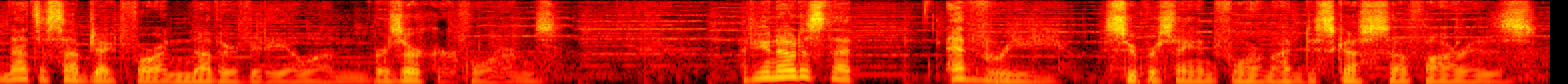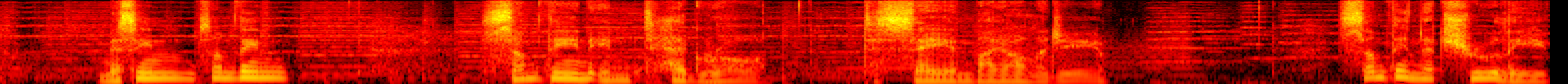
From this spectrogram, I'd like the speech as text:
That's a subject for another video on Berserker forms. Have you noticed that every Super Saiyan form I've discussed so far is missing something? Something integral to Saiyan biology. Something that truly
